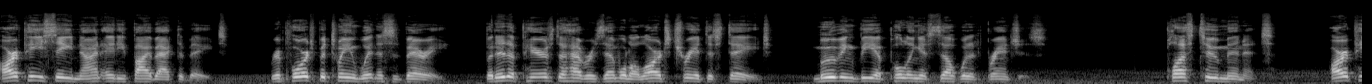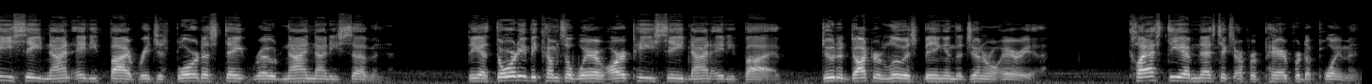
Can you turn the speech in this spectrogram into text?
RPC-985 activates. Reports between witnesses vary, but it appears to have resembled a large tree at this stage, moving via pulling itself with its branches. Plus two minutes. RPC-985 reaches Florida State Road 997. The Authority becomes aware of RPC-985, due to Dr. Lewis being in the general area. Class D amnestics are prepared for deployment.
